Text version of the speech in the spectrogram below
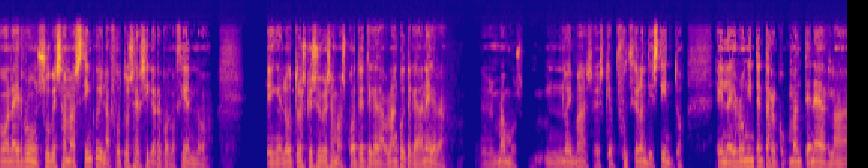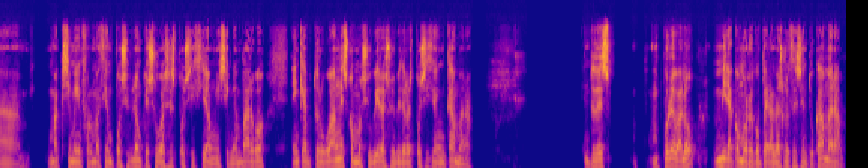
con Lightroom subes a más 5 y la foto se sigue reconociendo. En el otro es que subes a más 4 y te queda blanco, te queda negra. Eh, vamos, no hay más, es que funcionan distinto. En Lightroom intenta mantener la máxima información posible aunque subas exposición y sin embargo en Capture One es como si hubiera subido la exposición en cámara. Entonces, pruébalo, mira cómo recupera las luces en tu cámara,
